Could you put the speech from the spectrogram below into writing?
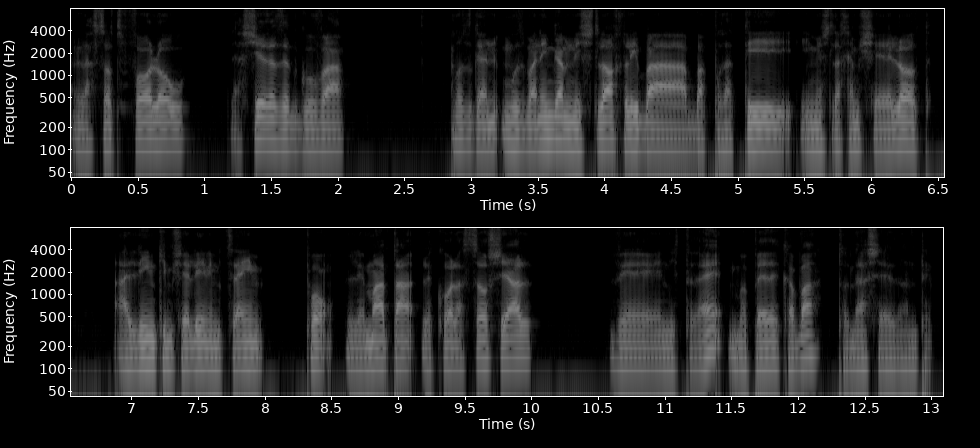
לעשות follow, להשאיר איזה תגובה. מוזמנים גם לשלוח לי בפרטי אם יש לכם שאלות, הלינקים שלי נמצאים פה למטה לכל הסושיאל, ונתראה בפרק הבא. תודה שהאזנתם.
